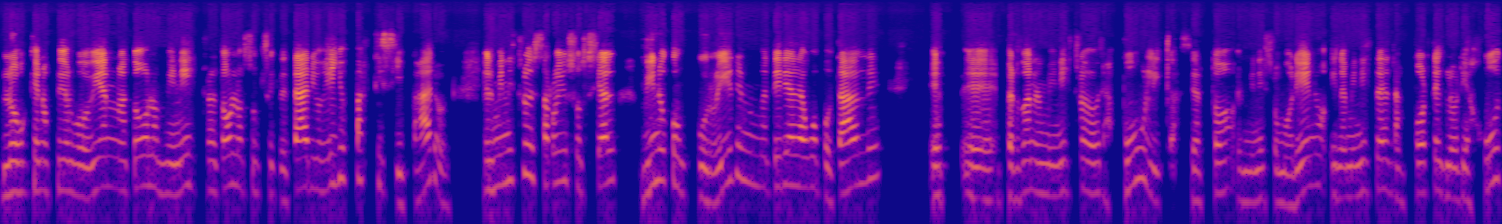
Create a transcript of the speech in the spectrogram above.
lo que nos pidió el gobierno, a todos los ministros, a todos los subsecretarios, ellos participaron. El ministro de Desarrollo Social vino a concurrir en materia de agua potable, eh, eh, perdón, el ministro de Obras Públicas, ¿cierto? El ministro Moreno y la ministra de Transporte, Gloria Hood,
